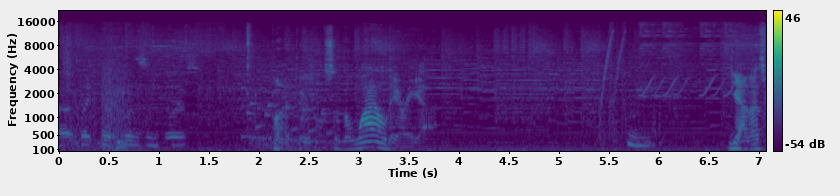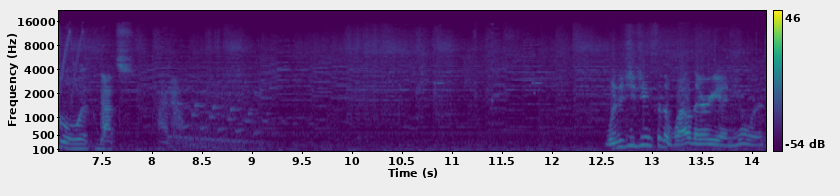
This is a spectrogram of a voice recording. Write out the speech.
that. Like what was in yours. But there's also the wild area. Hmm. Yeah, that's what, what that's, I know. What did you do for the wild area in yours?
